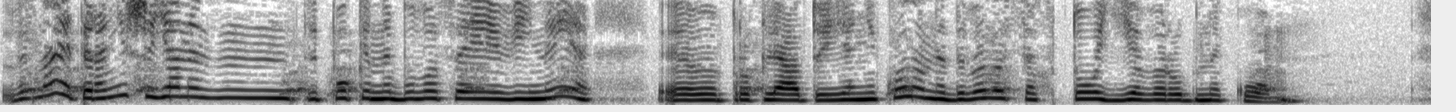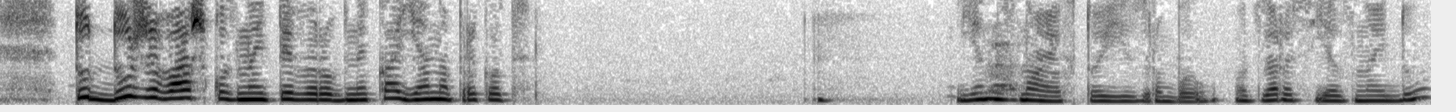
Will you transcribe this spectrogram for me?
Ви знаєте, раніше я не поки не було цієї війни е, проклятої, я ніколи не дивилася, хто є виробником. Тут дуже важко знайти виробника. Я, наприклад, я не знаю, хто її зробив. От зараз я знайду.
